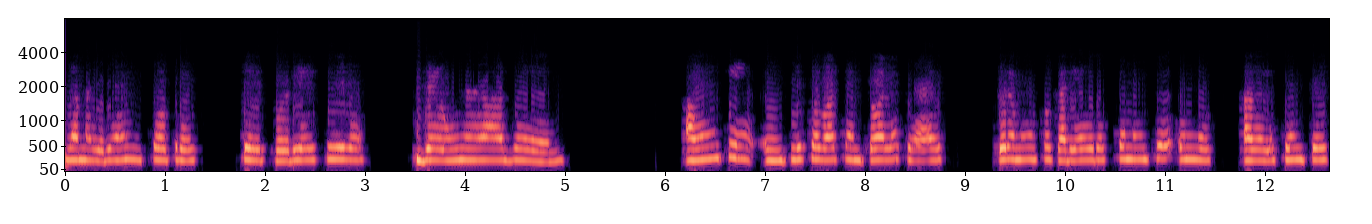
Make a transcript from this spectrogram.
la mayoría de nosotros, se podría decir de una edad de, aunque incluso va en todas las edades, pero me enfocaría directamente en los adolescentes,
